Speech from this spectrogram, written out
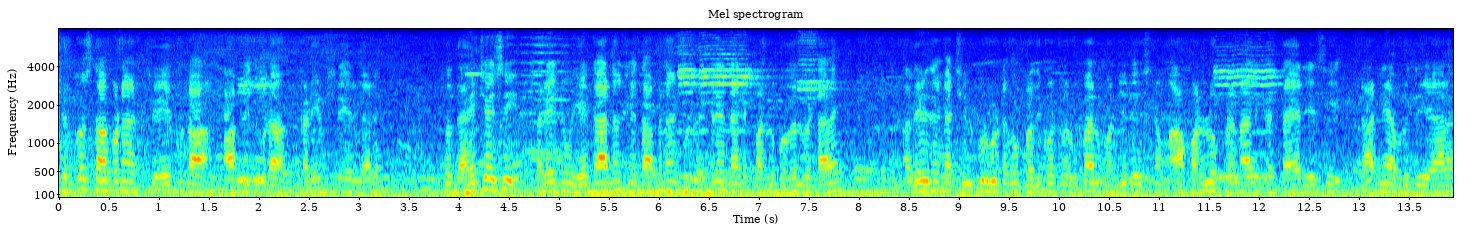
శంకుస్థాపన చేయకుండా ఆపేది కూడా కడియం శ్రేయర్ గారు సో దయచేసి సరే నువ్వు ఏ కారణం చేత ఆపినా ఇప్పుడు వెంటనే దాన్ని పనులు మొదలు పెట్టాలి. అదేవిధంగా చిలుపురుగుట్టకు పది కోట్ల రూపాయలు మంజూరు చేసినాం. ఆ పనులు ప్రణాళిక తయారు చేసి దాన్ని అభివృద్ధి చేయాలి?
